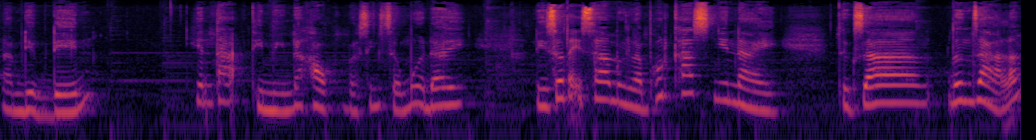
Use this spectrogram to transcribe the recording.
làm điểm đến. Hiện tại thì mình đang học và sinh sống ở đây. Lý do tại sao mình làm podcast như này thực ra đơn giản lắm.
